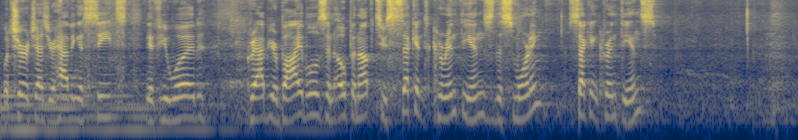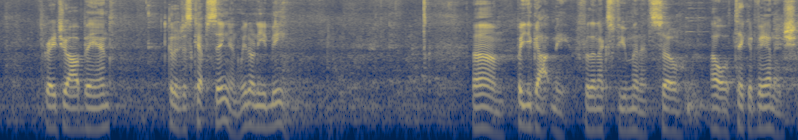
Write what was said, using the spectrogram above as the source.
Well, church, as you're having a seat, if you would, grab your Bibles and open up to Second Corinthians this morning. Second Corinthians. Great job, band. Could have just kept singing. We don't need me. Um, but you got me for the next few minutes, so I'll take advantage.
